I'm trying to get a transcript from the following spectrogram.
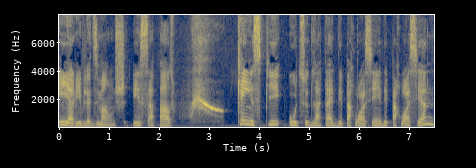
et arrive le dimanche et ça passe 15 pieds au-dessus de la tête des paroissiens et des paroissiennes.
